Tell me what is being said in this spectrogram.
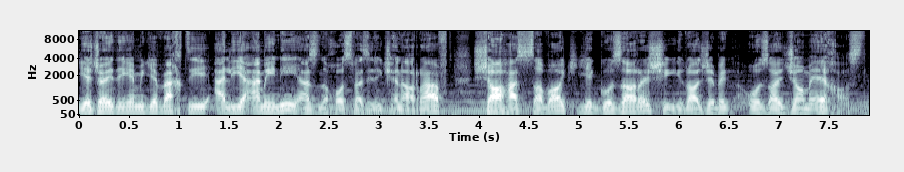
یه جای دیگه میگه وقتی علی امینی از نخست وزیری کنار رفت شاه از ساواک یه گزارشی راجع به اوضاع جامعه خواست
